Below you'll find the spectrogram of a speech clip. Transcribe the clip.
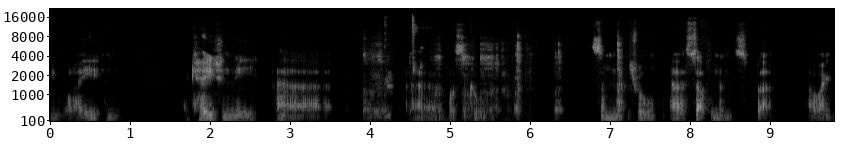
in what I eat and occasionally uh, uh, what's it called? Some natural uh, supplements but I won't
